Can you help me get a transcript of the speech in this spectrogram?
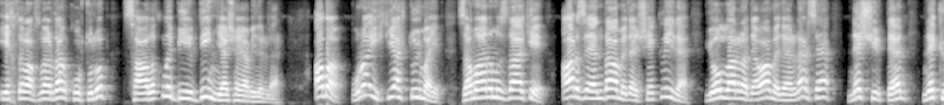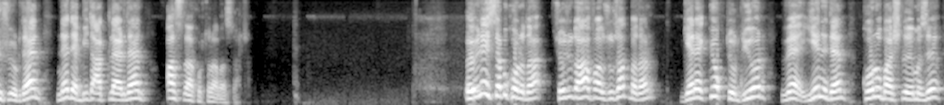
ihtilaflardan kurtulup sağlıklı bir din yaşayabilirler. Ama buna ihtiyaç duymayıp zamanımızdaki arz-ı endam eden şekliyle yollarına devam ederlerse ne şirkten, ne küfürden, ne de bid'atlerden asla kurtulamazlar. Öyleyse bu konuda sözü daha fazla uzatmadan gerek yoktur diyor ve yeniden konu başlığımızı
